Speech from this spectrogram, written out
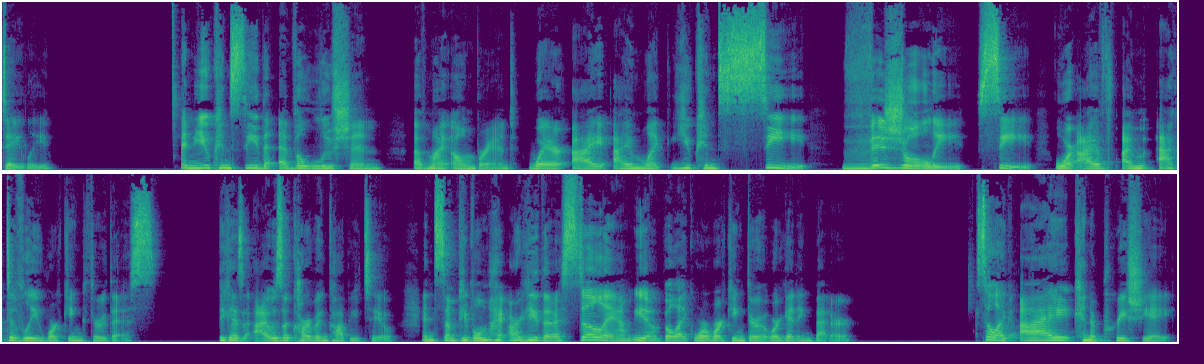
daily. And you can see the evolution of my own brand where I I'm like you can see visually see where I've I'm actively working through this because I was a carbon copy too. And some people might argue that I still am, you know, but like we're working through it, we're getting better. So, like, I can appreciate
